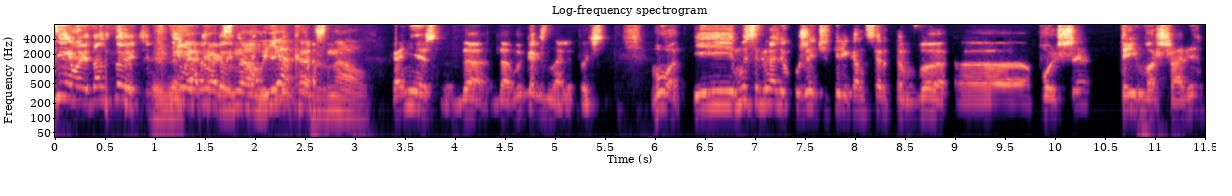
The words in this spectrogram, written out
Дима Танкович. Я как знал, я как знал. Конечно, да, да, вы как знали, точно. Вот, и мы сыграли уже четыре концерта в э, Польше, три в Варшаве.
